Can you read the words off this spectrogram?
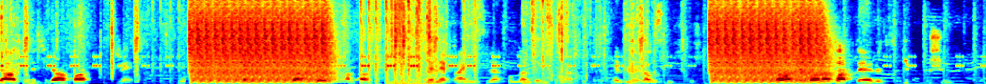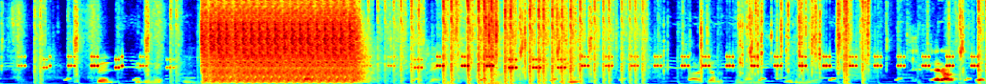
Ya şimdi silah var. Ben hep aynı silah kullandığım için artık hepiniz alışmışsınız. Zaten bana taktı herif. Git düşün. Ben birini. Red. Bu ağaca mı tırmanmış? Ölmüyor. Süper al süper.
